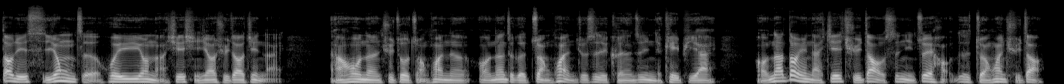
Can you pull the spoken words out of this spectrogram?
到底使用者会运用哪些行销渠道进来？然后呢，去做转换呢？哦，那这个转换就是可能是你的 KPI。哦，那到底哪些渠道是你最好的转换渠道？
